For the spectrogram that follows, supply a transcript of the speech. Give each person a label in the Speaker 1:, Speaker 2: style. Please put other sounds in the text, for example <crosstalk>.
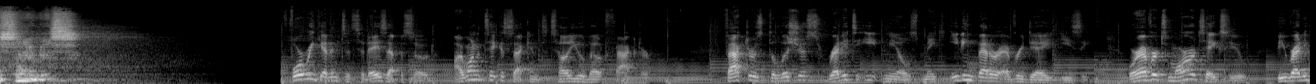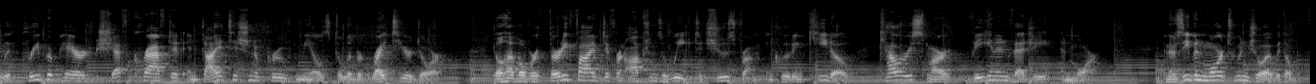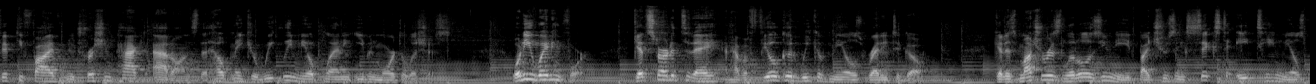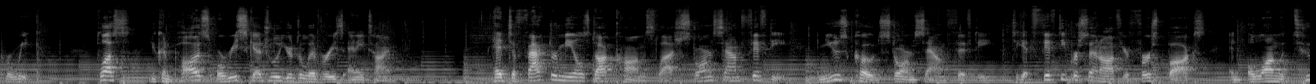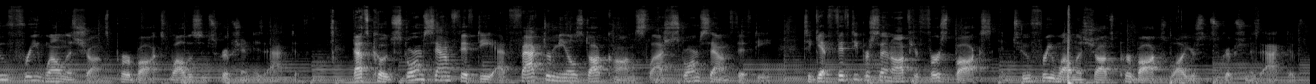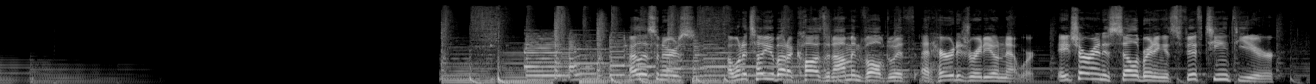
Speaker 1: Osiris.
Speaker 2: Before we get into today's episode, I want to take a second to tell you about Factor. Factor's delicious, ready to eat meals make eating better every day easy. Wherever tomorrow takes you, be ready with pre prepared, chef crafted, and dietitian approved meals delivered right to your door. You'll have over 35 different options a week to choose from, including keto, calorie smart, vegan and veggie, and more. And there's even more to enjoy with over 55 nutrition packed add ons that help make your weekly meal planning even more delicious. What are you waiting for? Get started today and have a feel good week of meals ready to go. Get as much or as little as you need by choosing 6 to 18 meals per week. Plus, you can pause or reschedule your deliveries anytime. Head to factormeals.com slash stormsound50 and use code stormsound50 to get 50% off your first box and along with two free wellness shots per box while the subscription is active. That's code stormsound50 at factormeals.com slash stormsound50 to get 50% off your first box and two free wellness shots per box while your subscription is active.
Speaker 3: Hi, listeners. I want to tell you about a cause that I'm involved with at Heritage Radio Network. HRN is celebrating its 15th year,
